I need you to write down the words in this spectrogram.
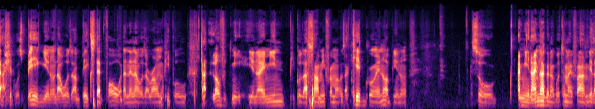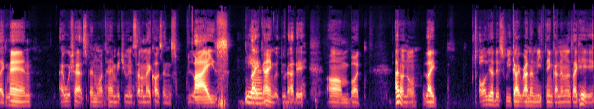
that shit was big, you know, that was a big step forward. And then I was around people that loved me, you know I mean? People that saw me from I was a kid growing up, you know. So, I mean, I'm not gonna go to my father and be like, man, I wish I had spent more time with you instead of my cousins. Lies. Yeah. Like, I ain't gonna do that day. Um, but I don't know. Like, earlier this week, I randomly think, and I was like, hey,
